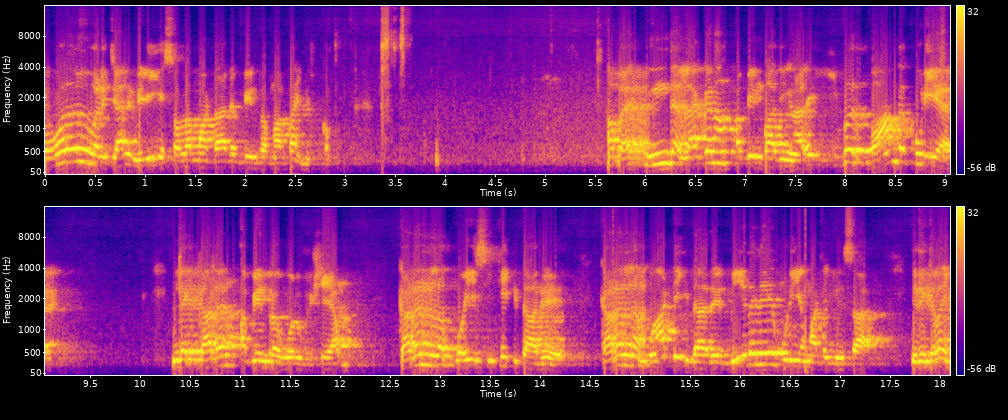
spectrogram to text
எவ்வளவு வலிச்சாலும் வெளியே சொல்ல மாட்டாரு அப்படின்ற மாதிரி தான் இருக்கும். அப்ப இந்த லக்னம் அப்படின்னு பாத்தீங்கன்னாலே இவர் வாங்கக்கூடிய இந்த கடன் அப்படின்ற ஒரு விஷயம். கடன்ல போய் சிக்கிக்கிட்டாரு. கடன்ல மாட்டிக்கிட்டாரு. மீளவே முடிய மாட்டேங்குது சார். இதுக்கெல்லாம்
